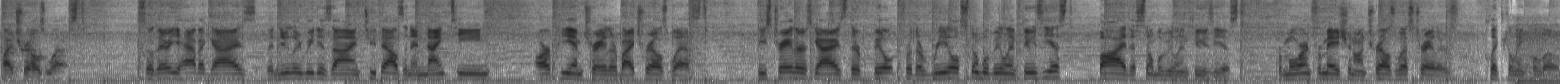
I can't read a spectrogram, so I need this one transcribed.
by Trails West. So there you have it guys, the newly redesigned 2019 RPM trailer by Trails West. These trailers, guys, they're built for the real snowmobile enthusiast by the snowmobile enthusiast. For more information on Trails West trailers, click the link below.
